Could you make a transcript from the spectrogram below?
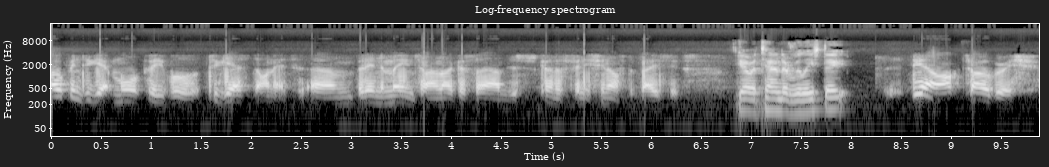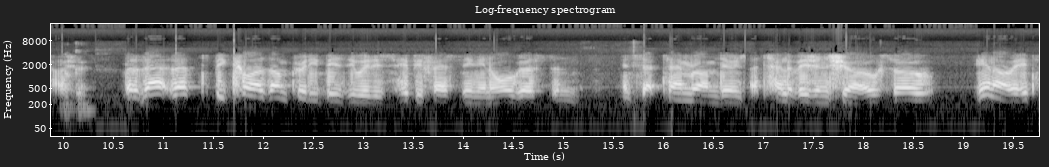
hoping to get more people to guest on it. Um, but in the meantime, like I say, I'm just kind of finishing off the basics. Do you have a tentative release date? Yeah, Octoberish. I Okay. should. But that, that's because I'm pretty busy with this hippie festing in August, and in September I'm doing a television show. So, you know, it's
